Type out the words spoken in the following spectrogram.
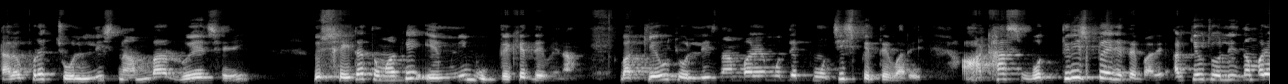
তার উপরে চল্লিশ নাম্বার রয়েছে তো সেটা তোমাকে এমনি মুখ দেখে দেবে না। বা কেউ চল্লিশ নাম্বারের মধ্যে পঁচিশ পেতে পারে, আঠাশ, বত্রিশ পেয়ে যেতে পারে, আর কেউ চল্লিশ নাম্বারে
